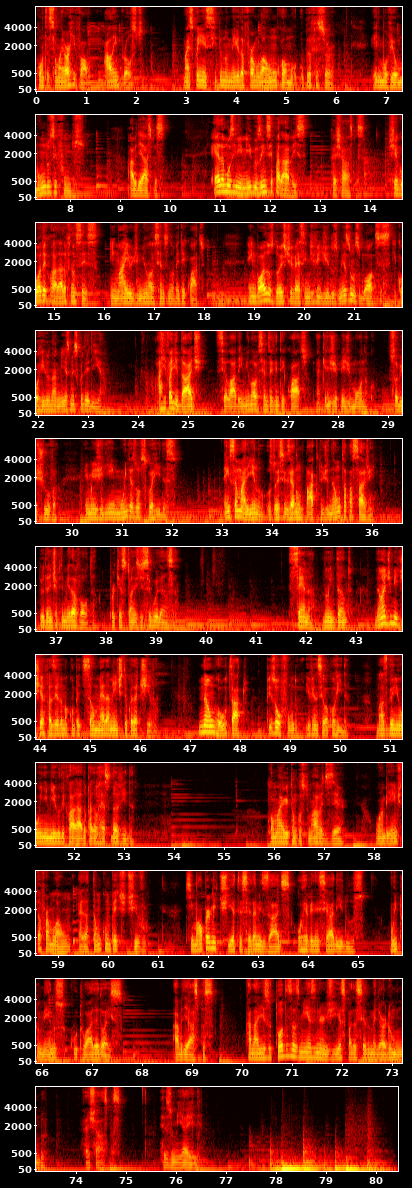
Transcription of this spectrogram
contra seu maior rival, Alain Prost, mais conhecido no meio da Fórmula 1 como o Professor. Ele moveu mundos e fundos. Abre aspas. Éramos inimigos inseparáveis, fecha aspas, chegou a declarar o francês, em maio de 1994. Embora os dois tivessem dividido os mesmos boxes e corrido na mesma escuderia. A rivalidade, selada em 1984, naquele GP de Mônaco, sob chuva, emergiria em muitas outras corridas. Em San Marino, os dois fizeram um pacto de não ultrapassagem durante a primeira volta, por questões de segurança. Senna, no entanto, não admitia fazer uma competição meramente decorativa. Não honrou o trato, pisou fundo e venceu a corrida, mas ganhou o inimigo declarado para o resto da vida. Como Ayrton costumava dizer, o ambiente da Fórmula 1 era tão competitivo que mal permitia tecer amizades ou reverenciar ídolos, muito menos cultuar heróis. Abre aspas. Canalizo todas as minhas energias para ser o melhor do mundo. Fecha aspas. Resumia ele.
